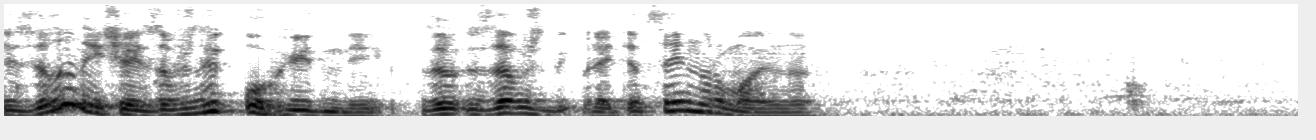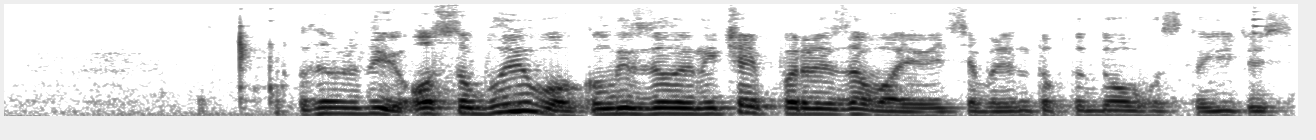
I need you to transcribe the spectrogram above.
Зелений чай завжди огидний. Завжди, блядь, а цей нормально. Завжди. Особливо, коли зелений чай перезаварюється, блін. Тобто довго стоїть ось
